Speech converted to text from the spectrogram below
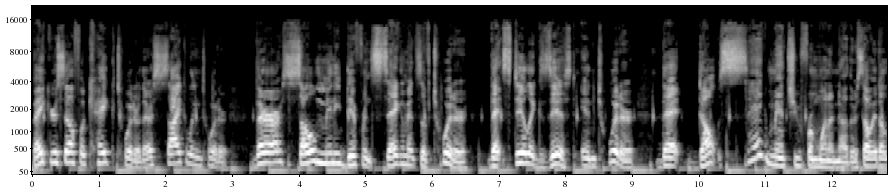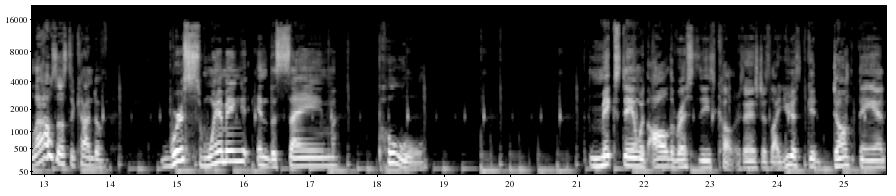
Bake Yourself a Cake Twitter. There's Cycling Twitter. There are so many different segments of Twitter that still exist in Twitter that don't segment you from one another. So it allows us to kind of, we're swimming in the same pool mixed in with all the rest of these colors. And it's just like you just get dunked in,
